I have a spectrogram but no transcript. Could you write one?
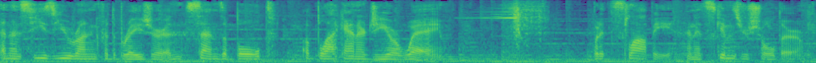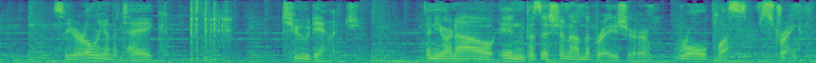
and then sees you running for the brazier and sends a bolt of black energy your way. But it's sloppy and it skims your shoulder, so you're only going to take two damage. And you are now in position on the brazier. Roll plus strength.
